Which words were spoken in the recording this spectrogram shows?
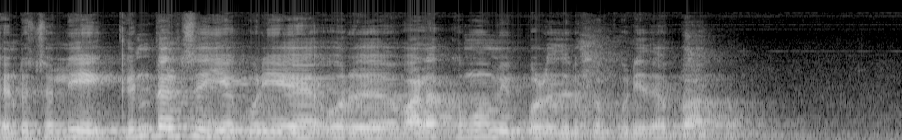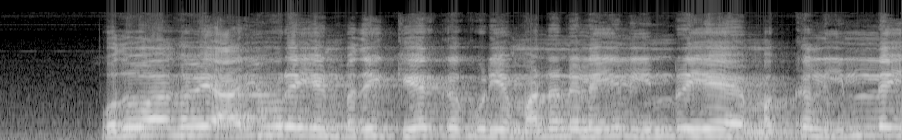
என்று சொல்லி கிண்டல் செய்யக்கூடிய ஒரு வழக்கமும் இப்பொழுது இருக்கக்கூடியதை பார்க்கும் பொதுவாகவே அறிவுரை என்பதை கேட்கக்கூடிய மனநிலையில் இன்றைய மக்கள் இல்லை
